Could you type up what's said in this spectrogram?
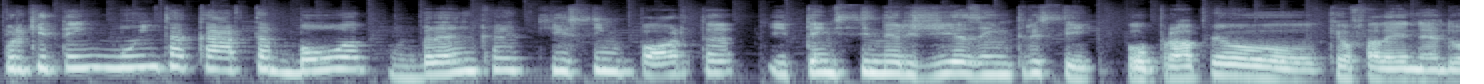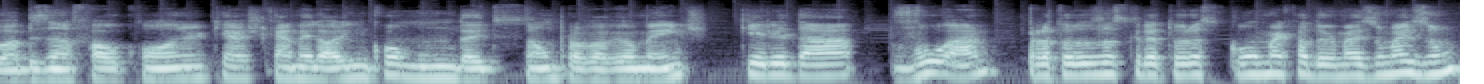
porque tem muita carta boa branca que se importa e tem sinergias entre si. O próprio que eu falei, né, do Abzan Falconer, que acho que é a melhor incomum da edição, provavelmente, que ele dá voar para todas as criaturas com o marcador mais um mais um.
